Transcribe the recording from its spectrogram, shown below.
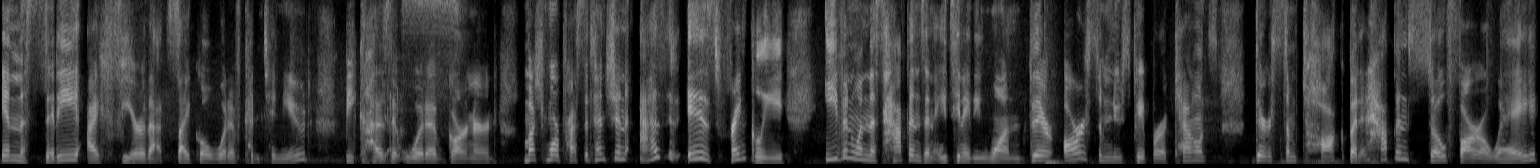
in the city i fear that cycle would have continued because yes. it would have garnered much more more press attention as it is, frankly, even when this happens in 1881, there are some newspaper accounts, there's some talk, but it happens so far away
